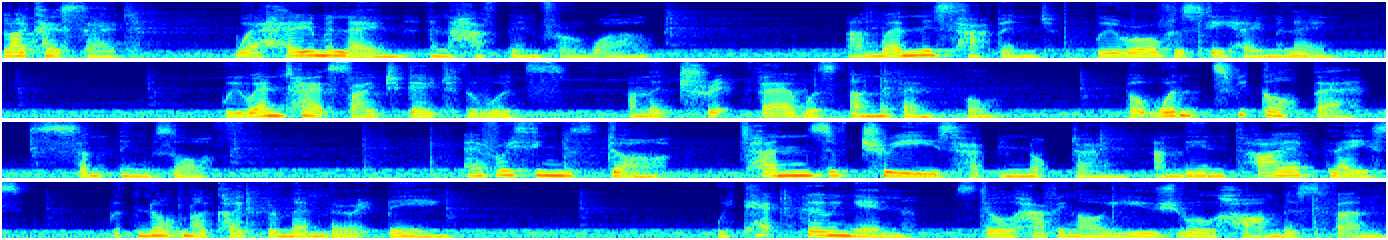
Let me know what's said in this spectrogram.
Like I said, we're home alone and have been for a while. And when this happened, we were obviously home alone. We went outside to go to the woods, and the trip there was uneventful. But once we got there, something was off. Everything was dark, tons of trees had been knocked down, and the entire place was not like I'd remember it being. We kept going in, still having our usual harmless fun,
